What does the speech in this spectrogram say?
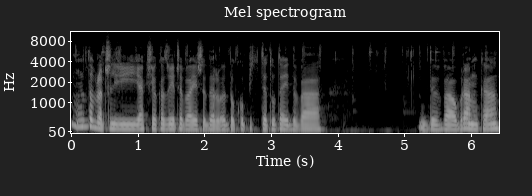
No dobra, czyli jak się okazuje, trzeba jeszcze do, dokupić te tutaj dwa dwa ubranka.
